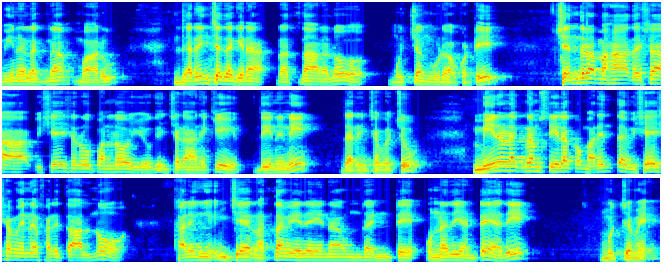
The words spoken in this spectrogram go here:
మీనలగ్నం వారు. ధరించదగిన రత్నాలలో ముత్యం కూడా ఒకటి. చంద్ర మహాదశ విశేష రూపంలో యోగించడానికి దీనిని ధరించవచ్చు. మీనలగ్నం స్త్రీలకు మరింత విశేషమైన ఫలితాలను కలిగించే రత్నం ఏదైనా ఉందంటే ఉన్నది అంటే అది ముత్యమే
